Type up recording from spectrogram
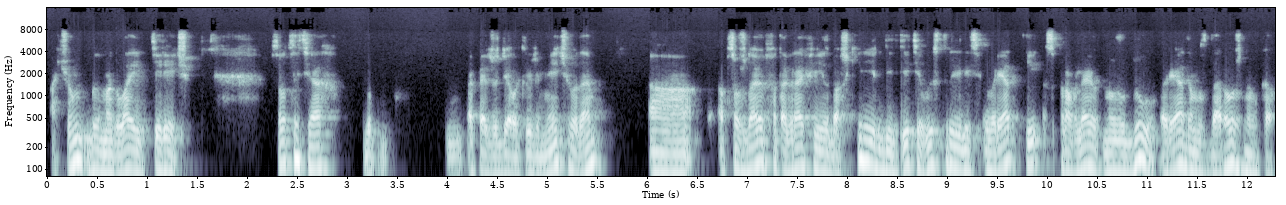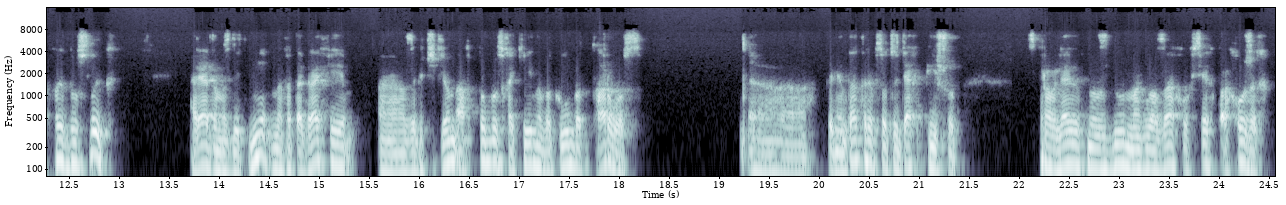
О чем бы могла идти речь? В соцсетях, опять же, делать людям нечего, да, а, обсуждают фотографии из Башкирии, где дети выстроились в ряд и справляют нужду рядом с дорожным кафе «Дуслык». Рядом с детьми на фотографии а, запечатлен автобус хоккейного клуба «Тарос». А, комментаторы в соцсетях пишут, справляют нужду на глазах у всех прохожих.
